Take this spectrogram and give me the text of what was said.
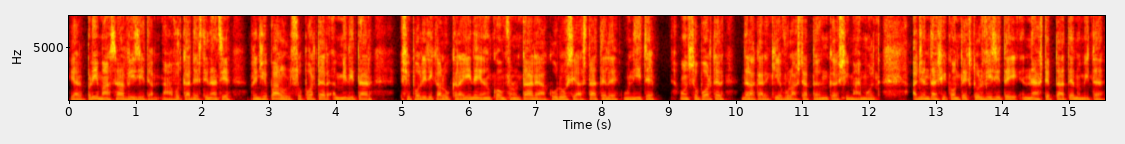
iar prima sa vizită a avut ca destinație principalul suporter militar și politic al Ucrainei în confruntarea cu Rusia, Statele Unite un suporter de la care Kievul așteaptă încă și mai mult. Agenda și contextul vizitei neașteptate, numită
